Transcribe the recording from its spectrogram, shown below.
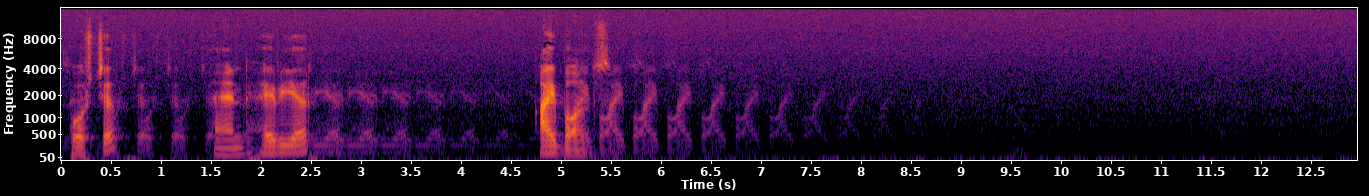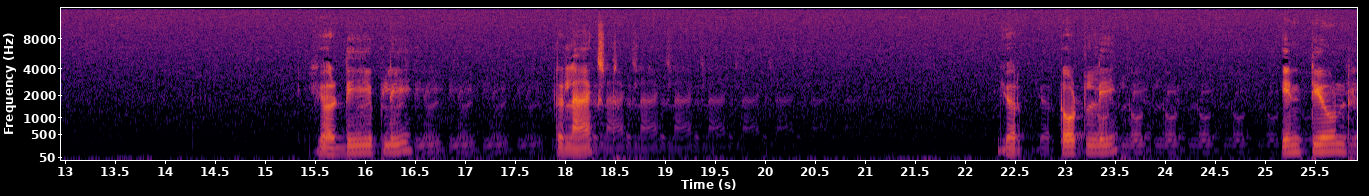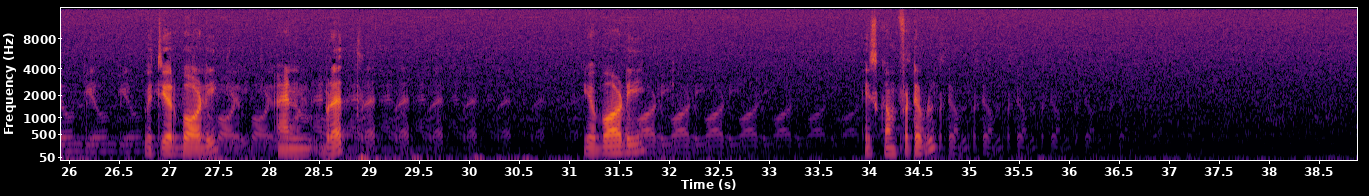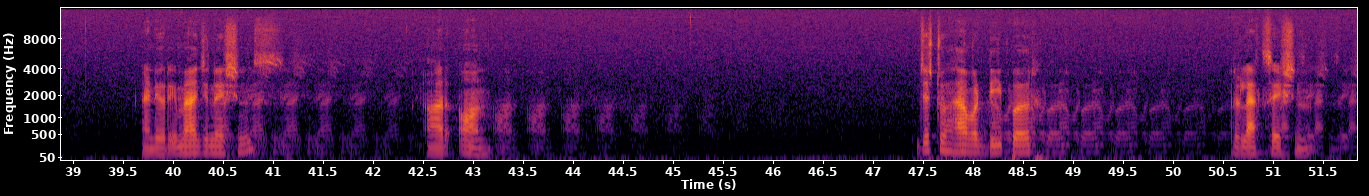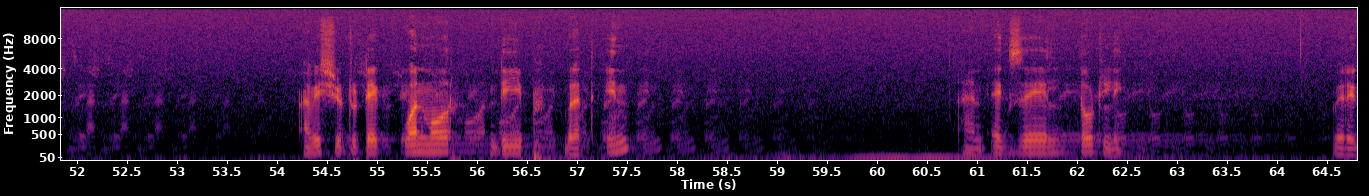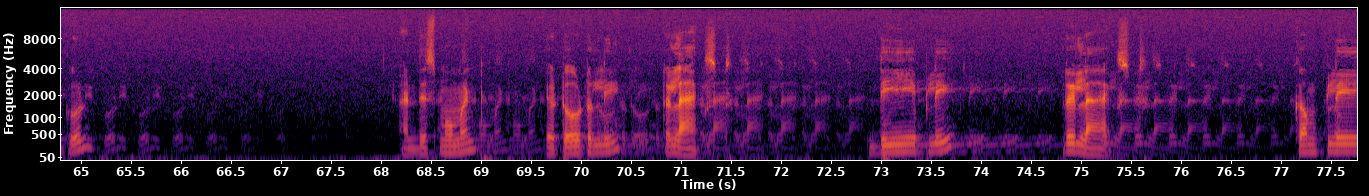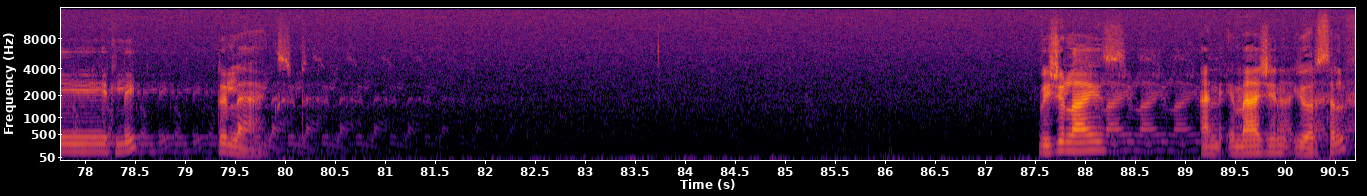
posture and heavier eyeballs. You are deeply relaxed. You are totally in tuned with your body and breath your body is comfortable. And your imaginations are on. Just to have a deeper relaxation I wish you to take one more deep breath in and exhale totally. Very good. At this moment you're totally relaxed. Deeply relaxed. Completely relaxed. Visualize and imagine yourself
